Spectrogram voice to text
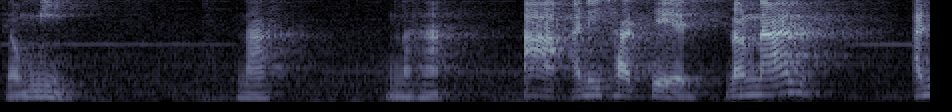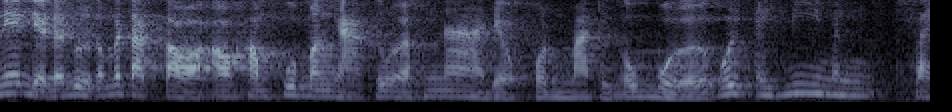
Xiaomi นะนะฮะ อะอันนี้ชัดเจน ดังนั้น อันเนี้ยเดี๋ยวเราดูต้องไปตัดต่อเอาคำพูดบางอย่างขึ้นมาข้างหน้าเดี๋ยวคนมาถึงก็เหวอเฮ้ยไอ้นี่มันใส่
